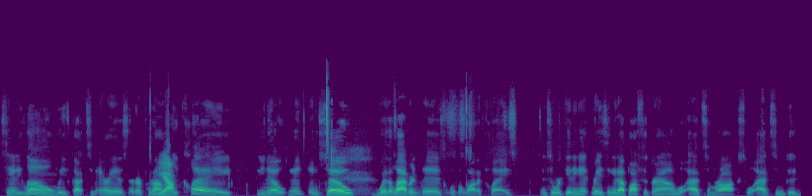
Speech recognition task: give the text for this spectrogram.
sandy loam we've got some areas that are predominantly yeah. clay you know and, and so where the labyrinth is was a lot of clay. And so we're getting it raising it up off the ground. We'll add some rocks we'll add some good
